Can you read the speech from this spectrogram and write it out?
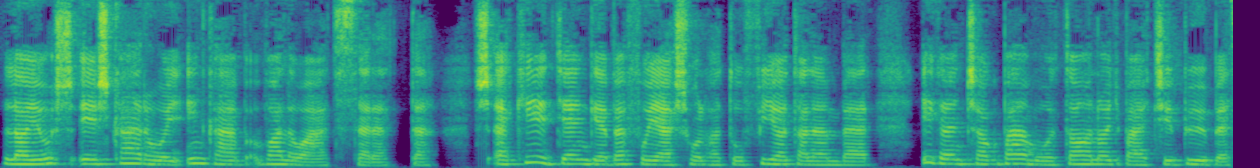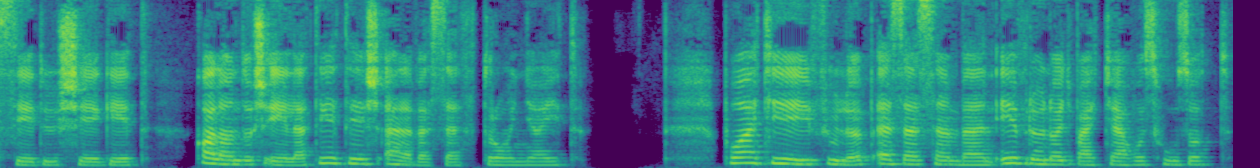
Lajos és Károly inkább Valoát szerette, s e két gyenge befolyásolható fiatalember igencsak bámulta a nagybácsi bőbeszédűségét, kalandos életét és elveszett trónjait. Poitiers Fülöp ezzel szemben évrő nagybátyjához húzott,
